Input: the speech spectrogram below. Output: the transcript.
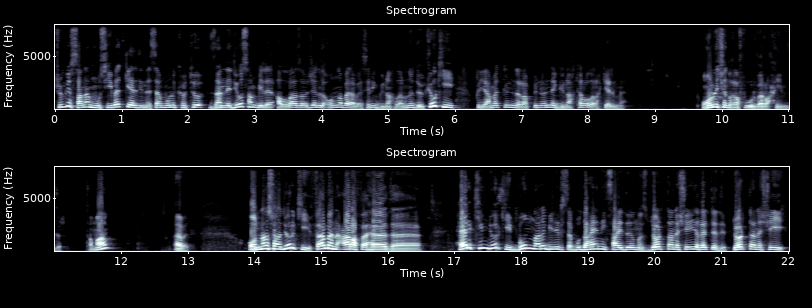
Çünkü sana musibet geldiğinde sen bunu kötü zannediyorsan bile Allah Azze ve Celle onunla beraber senin günahlarını döküyor ki kıyamet gününde Rabbinin önüne günahkar olarak gelme. Onun için gafur ve rahimdir. Tamam? Evet. Ondan sonra diyor ki femen arafa hâzâ her kim diyor ki bunları bilirse bu daha yeni saydığımız dört tane şeyi reddedip dört tane şeyi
